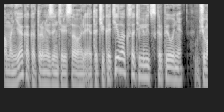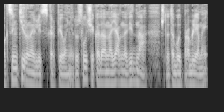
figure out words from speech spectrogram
два маньяка, которые меня заинтересовали. Это Чикатило, кстати, Лилит в Скорпионе. Причем акцентированная Лилит в Скорпионе. Тот случай, когда она явно видна, что это будет проблемой.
